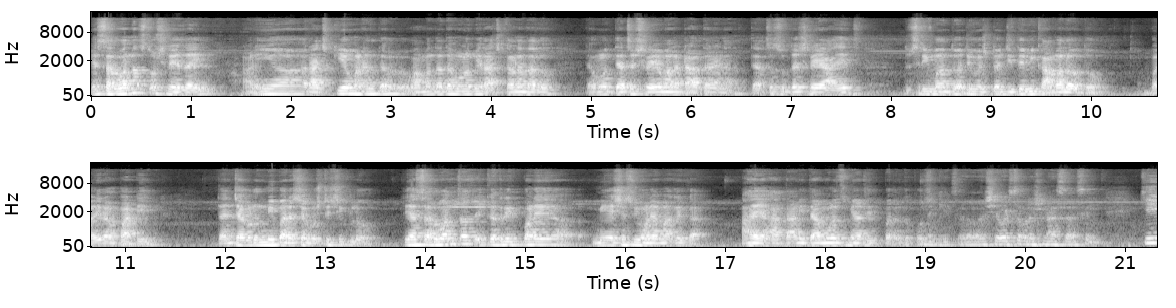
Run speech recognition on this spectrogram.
या सर्वांनाच तो श्रेय जाईल. आणि राजकीय म्हणाल तर वामनदादामुळे मी राजकारणात आलो. त्यामुळे त्याचं श्रेय मला टाळता येणार. त्याचं सुद्धा श्रेय आहेच. दुसरी महत्त्वाची गोष्ट जिथे मी कामाला होतो बळीराम पाटील त्यांच्याकडून मी बऱ्याचशा गोष्टी शिकलो. या सर्वांचाच एकत्रितपणे मी यशस्वी होण्यामागे का आहे हात आणि त्यामुळेच मी आज इथपर्यंत पोहोचलो. शेवटचा प्रश्न असा असेल की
